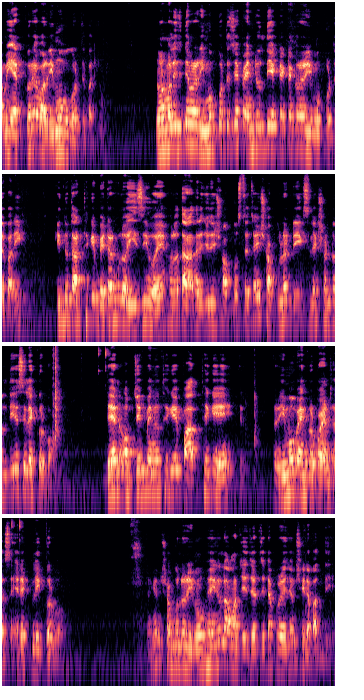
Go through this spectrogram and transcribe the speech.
আমি অ্যাড করে আবার রিমুভও করতে পারি। নর্মালি যদি আমরা রিমুভ করতে চাই পেন্টুল দিয়ে একটা একটা করে রিমুভ করতে পারি, কিন্তু তার থেকে বেটার হলো ইজি ওয়ে হলো তাড়াতাড়ি যদি সব বুঝতে চাই, সবগুলো ডিরেক্ট সিলেকশন টুল দিয়ে সিলেক্ট করব। দেন অবজেক্ট মেনু থেকে পাথ থেকে রিমুভ অ্যাঙ্কর পয়েন্টস আছে। এটা ক্লিক করব। দেখেন, সবগুলো রিমুভ হয়ে গেল। আমার যে যার যেটা প্রয়োজন সেটা বাদ দিয়ে।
